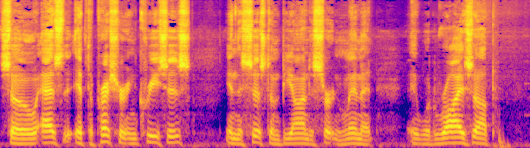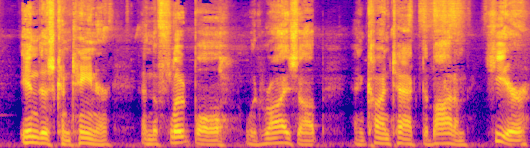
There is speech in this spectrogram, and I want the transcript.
So as if the pressure increases in the system beyond a certain limit, it would rise up in this container and the float ball would rise up and contact the bottom here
